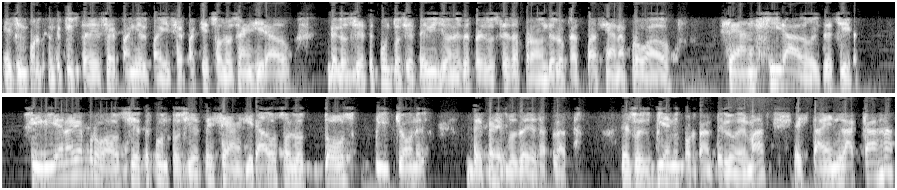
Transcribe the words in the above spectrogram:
es importante que ustedes sepan y el país sepa que solo se han girado de los 7.7 billones de pesos que se aprobaron de LOCATPA, se han aprobado, se han girado, es decir, si bien hay aprobado 7.7, se han girado solo 2 billones de pesos de esa plata. Eso es bien importante. Lo demás está en la caja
